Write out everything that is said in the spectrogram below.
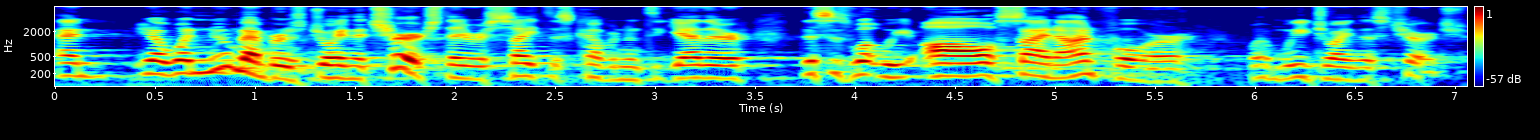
And you know, when new members join the church, they recite this covenant together. This is what we all sign on for when we join this church.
